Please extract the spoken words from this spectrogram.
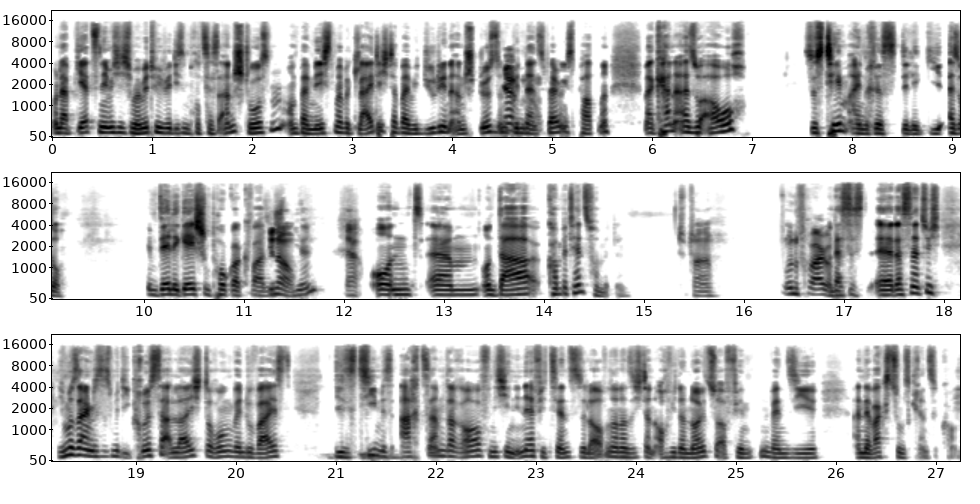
Und ab jetzt nehme ich dich mal mit, wie wir diesen Prozess anstoßen. Und beim nächsten Mal begleite ich dabei, wie du den anstößt und Ja, bin genau. dein Sparingspartner. Man kann also auch Systemeinriss delegieren, also im Delegation Poker quasi Genau. spielen. Ja. Und, ähm, und da Kompetenz vermitteln. Total. Ohne Frage. Und das ist, äh, das ist natürlich, ich muss sagen, das ist mir die größte Erleichterung, wenn du weißt, dieses Team ist achtsam darauf, nicht in Ineffizienz zu laufen, sondern sich dann auch wieder neu zu erfinden, wenn sie an der Wachstumsgrenze kommen.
